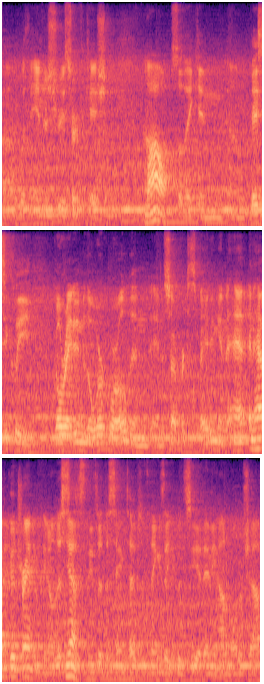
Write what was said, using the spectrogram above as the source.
uh, with industry certification. Um, Wow. So they can um, basically go right into the work world and, and start participating and, and have good training. You know, this Yeah. is, these are the same types of things that you would see at any automotive shop.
